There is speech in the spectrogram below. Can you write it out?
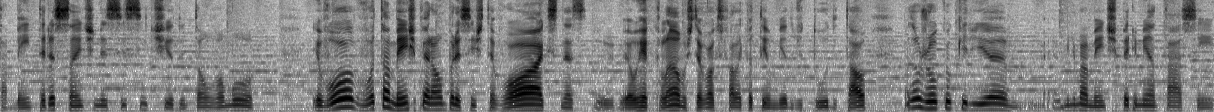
tá bem interessante nesse sentido. Então vamos eu vou, vou também esperar um precinho de T-Vox, né? Eu reclamo, o T-Vox fala que eu tenho medo de tudo e tal, mas é um jogo que eu queria minimamente experimentar assim,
